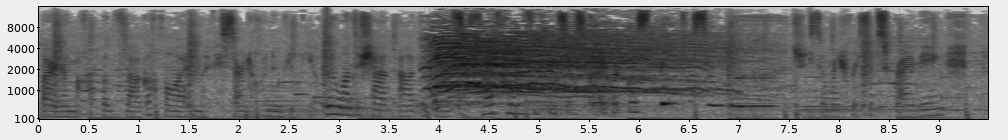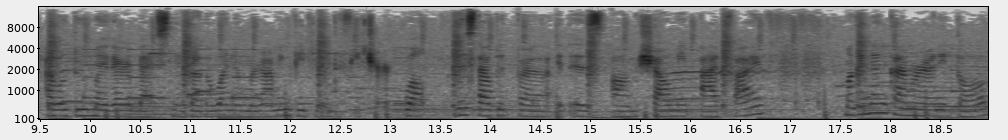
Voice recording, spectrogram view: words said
para makapag-vlog ako and mag-start ako ng video. I want to shout out again sa 550 subscriber ko. Thank you so much! Thank you so much for subscribing. I will do my very best na gagawa ng maraming video in the future. Well, this tablet para, it is um, Xiaomi Pad 5. Magandang camera nito,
